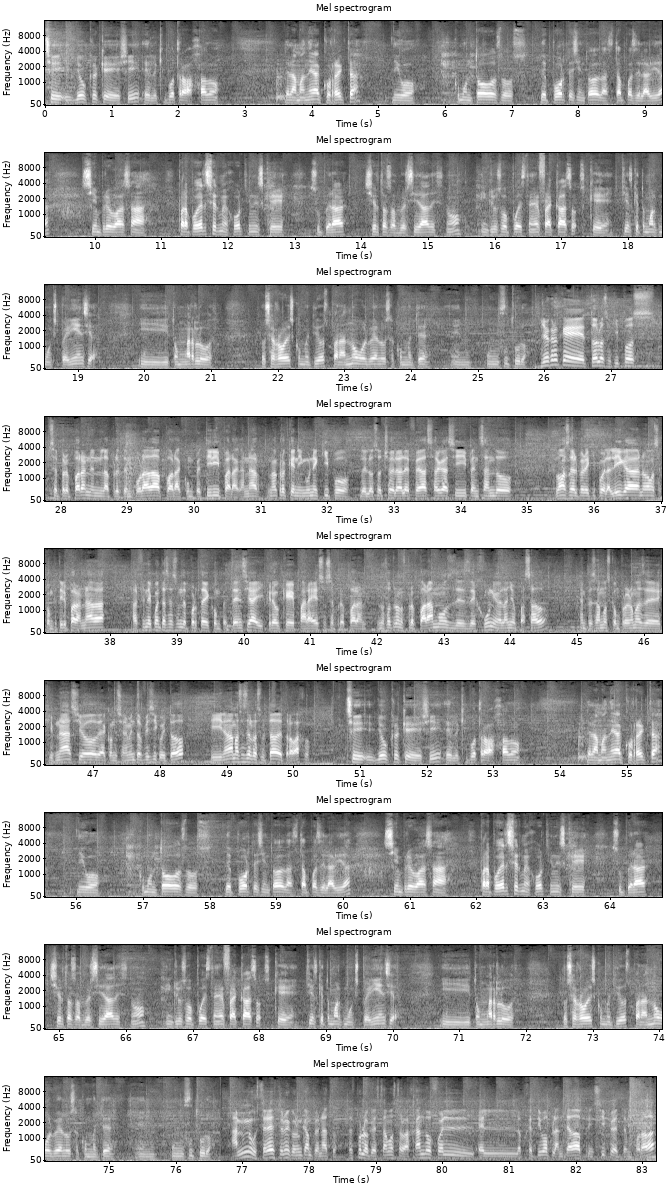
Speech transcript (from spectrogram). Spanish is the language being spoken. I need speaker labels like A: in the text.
A: Sí, yo creo que sí, el equipo ha trabajado de la manera correcta, digo, como en todos los deportes y en todas las etapas de la vida, siempre vas a, para poder ser mejor tienes que superar ciertas adversidades, ¿no? Incluso puedes tener fracasos que tienes que tomar como experiencia y tomar los, los errores cometidos para no volverlos a cometer en un futuro.
B: Yo creo que todos los equipos se preparan en la pretemporada para competir y para ganar. No creo que ningún equipo de los ocho de la LFA salga así pensando vamos a ser el peor equipo de la liga, no vamos a competir para nada. Al fin de cuentas es un deporte de competencia y creo que para eso se preparan. Nosotros nos preparamos desde junio del año pasado. Empezamos con programas de gimnasio, de acondicionamiento físico y todo, y nada más es el resultado de trabajo.
A: Sí, yo creo que sí, el equipo ha trabajado de la manera correcta, digo, como en todos los deportes y en todas las etapas de la vida, siempre vas a, para poder ser mejor tienes que superar ciertas adversidades, ¿no? Incluso puedes tener fracasos que tienes que tomar como experiencia y tomar los, los errores cometidos para no volverlos a cometer en un futuro.
B: A mí me gustaría despedirme con un campeonato. Es por lo que estamos trabajando. Fue el, el objetivo planteado a principio de temporada.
